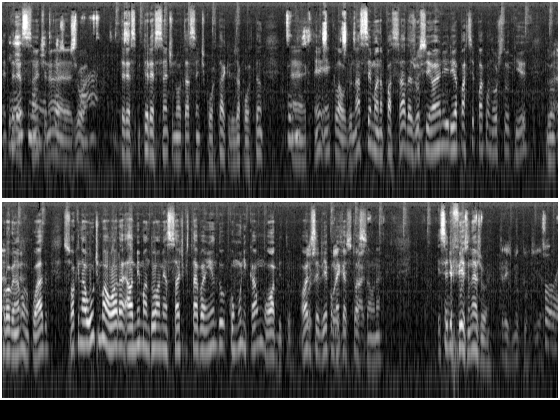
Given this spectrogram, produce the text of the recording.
É interessante, né, João? Tá... Interessante notar, sem te cortar, que já cortando, é, hein, hein, Cláudio? Na semana passada, a Josiane iria participar conosco aqui do é, programa, é. no quadro. Só que na última hora ela me mandou uma mensagem que estava indo comunicar um óbito. Olha, Poxa, você vê como é que é a situação, né? Isso é difícil, né, Ju? 3 mil por dia. Foi.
